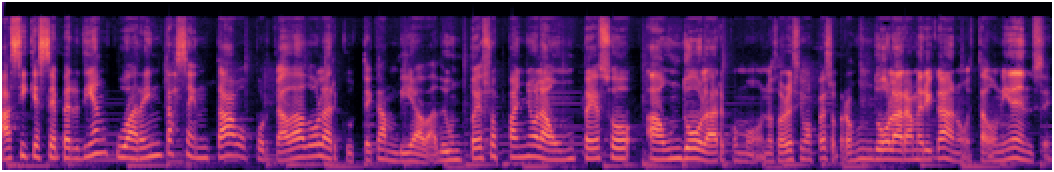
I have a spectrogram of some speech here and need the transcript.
Así que se perdían 40 centavos por cada dólar que usted cambiaba, de un peso español a un peso a un dólar, como nosotros decimos peso, pero es un dólar americano, estadounidense.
